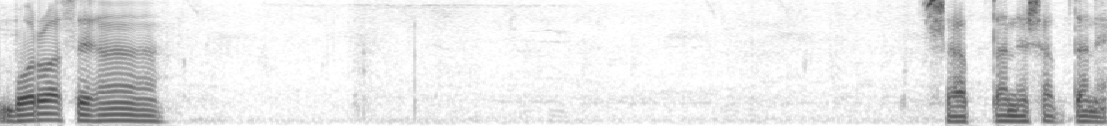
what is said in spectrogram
বড় আছে হ্যাঁ। সাবধানে সাবধানে।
